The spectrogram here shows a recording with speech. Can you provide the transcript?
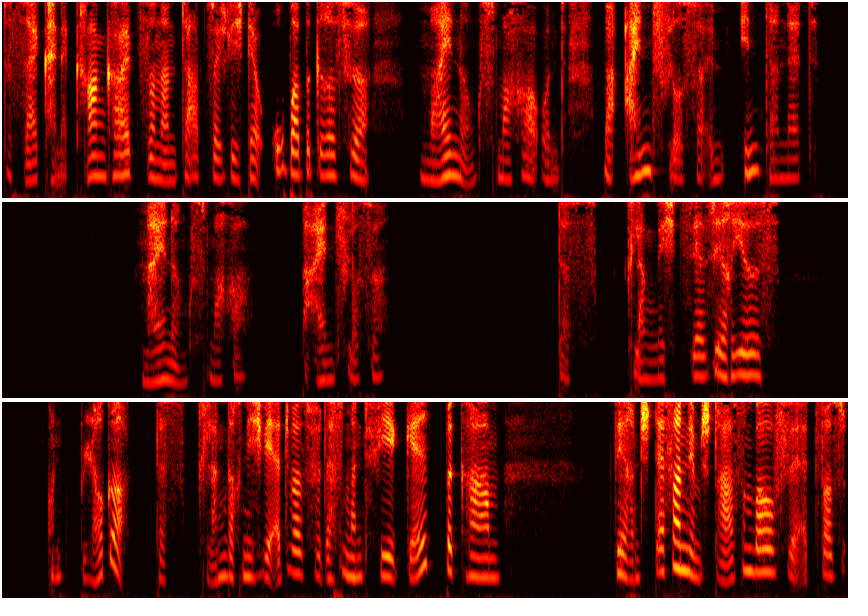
das sei keine Krankheit, sondern tatsächlich der Oberbegriff für Meinungsmacher und Beeinflusser im Internet. Meinungsmacher, Beeinflusser. Das klang nicht sehr seriös. Und Blogger, das klang doch nicht wie etwas, für das man viel Geld bekam. Während Stefan im Straßenbau für etwas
